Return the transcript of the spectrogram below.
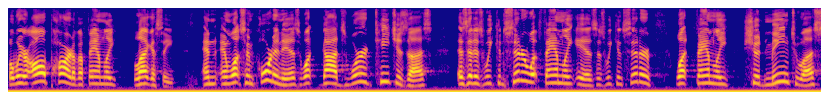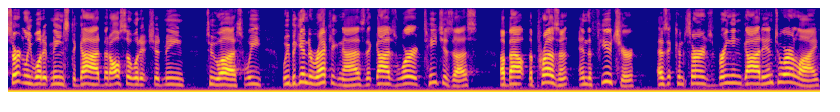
But we are all part of a family legacy. And, and what's important is what God's Word teaches us is that as we consider what family is, as we consider what family should mean to us, certainly what it means to God, but also what it should mean to us, we, we begin to recognize that God's Word teaches us about the present and the future as it concerns bringing God into our life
